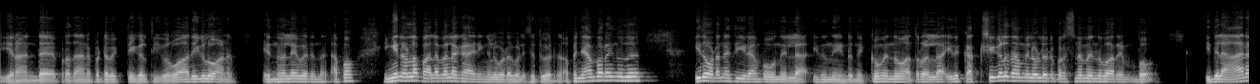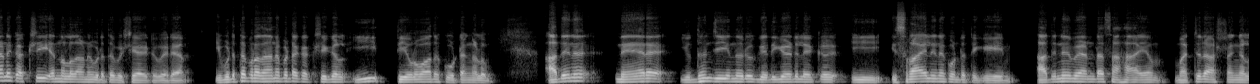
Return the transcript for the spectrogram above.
ഇറാന്റെ പ്രധാനപ്പെട്ട വ്യക്തികൾ തീവ്രവാദികളുമാണ് എന്നല്ലേ വരുന്നത്. അപ്പോൾ ഇങ്ങനെയുള്ള പല പല കാര്യങ്ങൾ ഇവിടെ വിളിച്ചിട്ട് വരുന്നു. അപ്പൊ ഞാൻ പറയുന്നത് ഇത് ഉടനെ തീരാൻ പോകുന്നില്ല ഇത് നീണ്ടു നിൽക്കും എന്ന് മാത്രമല്ല ഇത് കക്ഷികൾ തമ്മിലുള്ള ഒരു പ്രശ്നം എന്ന് പറയുമ്പോൾ ഇതിൽ ആരാണ് കക്ഷി എന്നുള്ളതാണ് ഇവിടുത്തെ വിഷയമായിട്ട് വരിക. ഇവിടുത്തെ പ്രധാനപ്പെട്ട കക്ഷികൾ ഈ തീവ്രവാദ കൂട്ടങ്ങളും അതിന് നേരെ യുദ്ധം ചെയ്യുന്ന ഒരു ഗതികേടിലേക്ക് ഈ ഇസ്രായേലിനെ കൊണ്ടെത്തിക്കുകയും അതിന് വേണ്ട സഹായം മറ്റു രാഷ്ട്രങ്ങൾ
